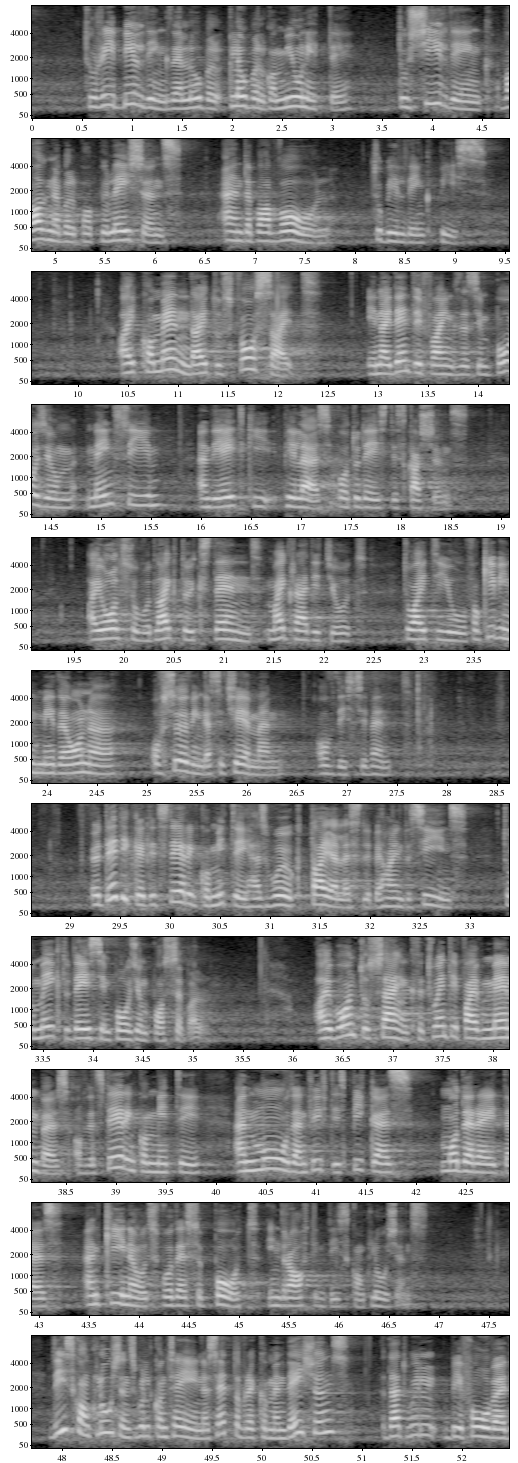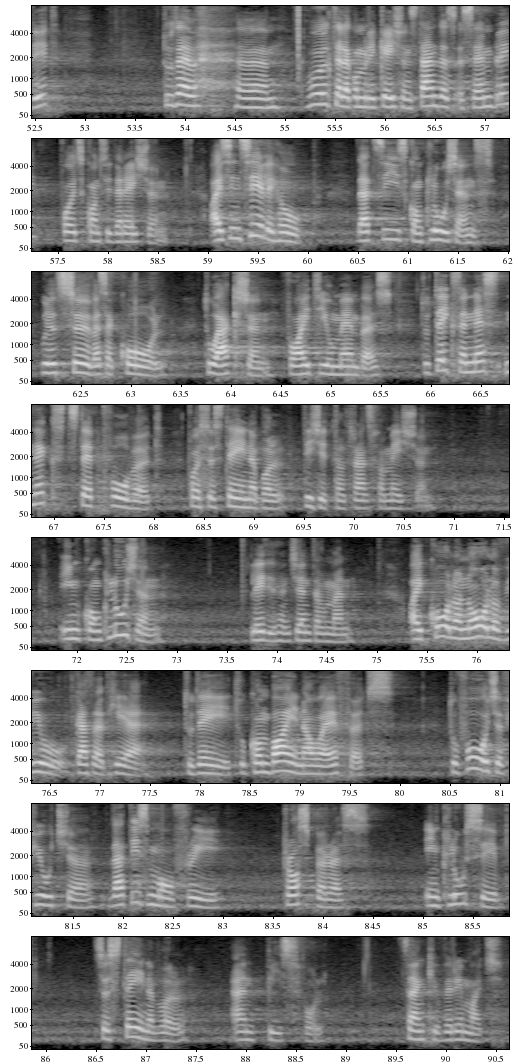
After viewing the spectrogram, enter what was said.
to rebuilding the global, global community, to shielding vulnerable populations, and above all, to building peace. I commend ITU's foresight in identifying the symposium main theme and the eight key pillars for today's discussions. I also would like to extend my gratitude to ITU for giving me the honor of serving as the chairman of this event. A dedicated steering committee has worked tirelessly behind the scenes to make today's symposium possible. I want to thank the 25 members of the steering committee and more than 50 speakers, moderators and keynotes for their support in drafting these conclusions. These conclusions will contain a set of recommendations that will be forwarded to the uh, World Telecommunication Standards Assembly for its consideration. I sincerely hope that these conclusions will serve as a call to action for ITU members to take the next step forward for sustainable digital transformation. In conclusion, ladies and gentlemen, I call on all of you gathered here today to combine our efforts to forge a future that is more free, prosperous, inclusive, sustainable and peaceful. Thank you very much.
